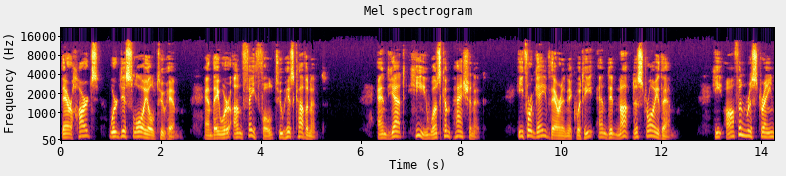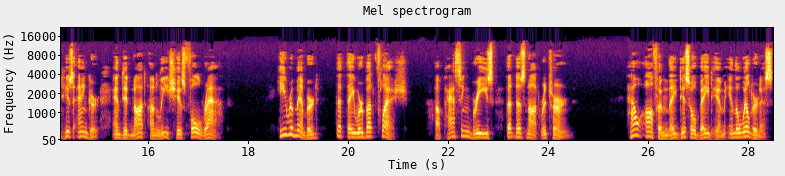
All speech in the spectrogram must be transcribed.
Their hearts were disloyal to him, and they were unfaithful to his covenant. And yet he was compassionate. He forgave their iniquity and did not destroy them. He often restrained his anger and did not unleash his full wrath he remembered that they were but flesh, a passing breeze that does not return. How often they disobeyed him in the wilderness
